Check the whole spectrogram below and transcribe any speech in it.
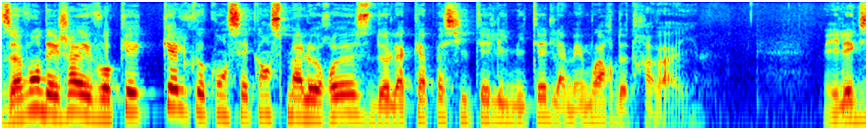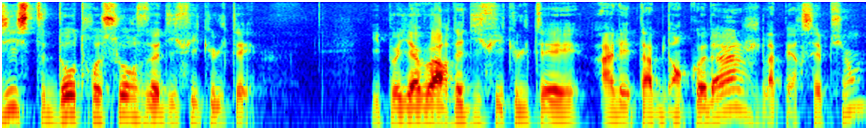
Nous avons déjà évoqué quelques conséquences malheureuses de la capacité limitée de la mémoire de travail. Mais il existe d'autres sources de difficultés. Il peut y avoir des difficultés à l'étape d'encodage, la perception,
